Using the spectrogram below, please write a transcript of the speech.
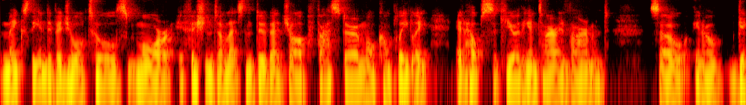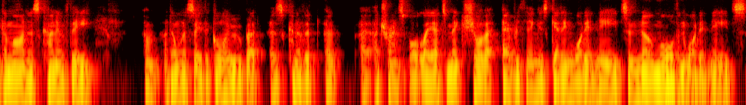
makes the individual tools more efficient and lets them do their job faster more completely it helps secure the entire environment so, you know, Gigamon is kind of the, I don't want to say the glue, but as kind of a, a, a transport layer to make sure that everything is getting what it needs and no more than what it needs,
